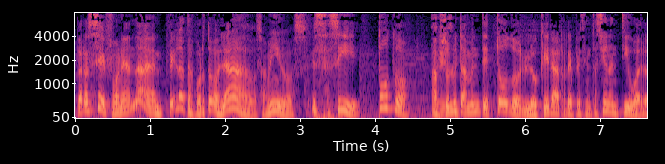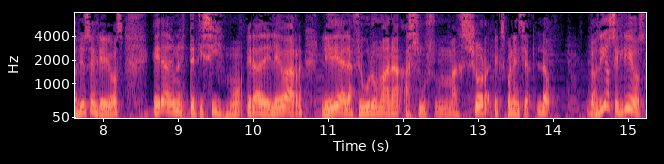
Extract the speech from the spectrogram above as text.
Perséfone andaba en pelotas por todos lados, amigos. Es así. Todo, absolutamente todo lo que era representación antigua de los dioses griegos era de un esteticismo, era de elevar la idea de la figura humana a su mayor exponencia. Lo- los dioses griegos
